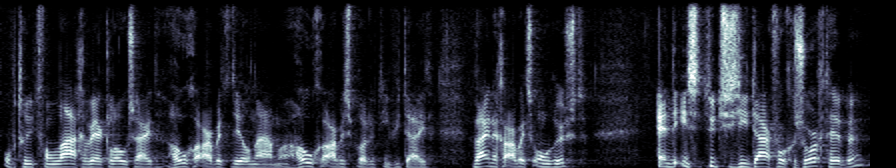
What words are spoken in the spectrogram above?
op het gebied van lage werkloosheid, hoge arbeidsdeelname, hoge arbeidsproductiviteit, weinig arbeidsonrust. En de instituties die daarvoor gezorgd hebben,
